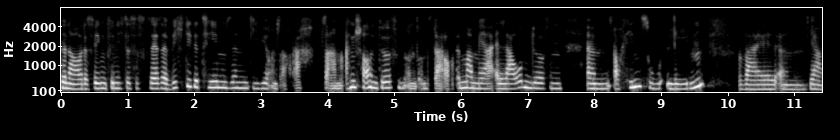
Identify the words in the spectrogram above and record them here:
Genau, deswegen finde ich, dass es sehr, sehr wichtige Themen sind, die wir uns auch achtsam anschauen dürfen und uns da auch immer mehr erlauben dürfen, ähm, auch hinzuleben weil ähm, ja,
